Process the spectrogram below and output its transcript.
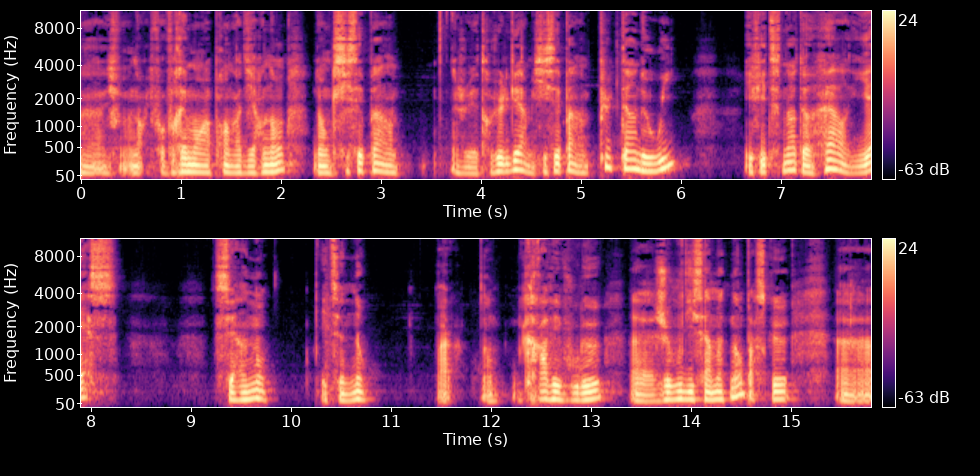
euh, il faut, non, il faut vraiment apprendre à dire non. Donc si c'est pas un, je vais être vulgaire, mais si c'est pas un putain de oui, if it's not a hell yes, c'est un non. It's a no. Voilà. Donc gravez-vous-le. Euh, je vous dis ça maintenant parce que euh,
